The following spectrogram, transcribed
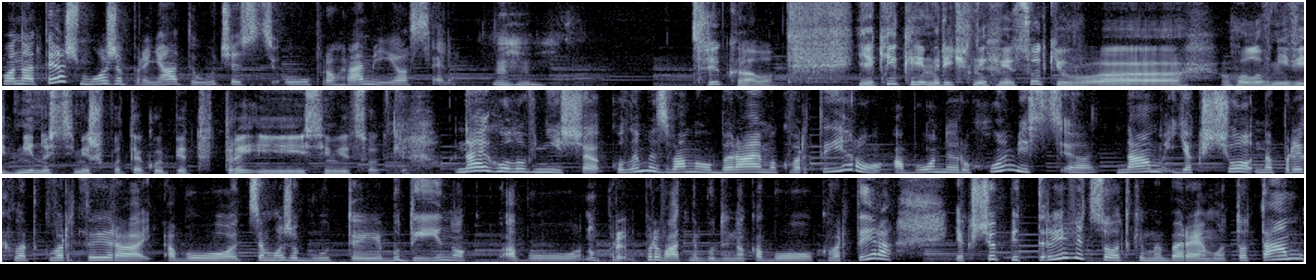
вона теж може прийняти участь у програмі ЄОСЕЛЯ. Угу. Цікаво. Які, крім річних відсотків, е, головні відмінності між іпотекою під 3 і 7 відсотків? Найголовніше, коли ми з вами обираємо квартиру або нерухомість, е, нам, якщо, наприклад, квартира або це може бути будинок, або ну приватний будинок, або квартира, якщо під 3% ми беремо, то там.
